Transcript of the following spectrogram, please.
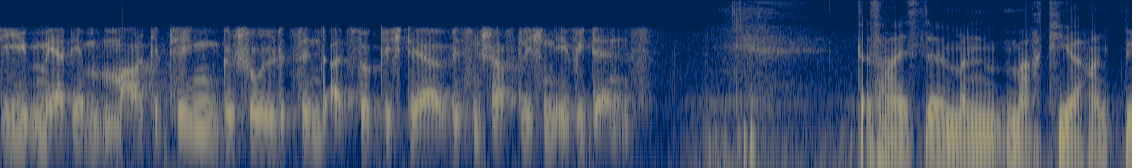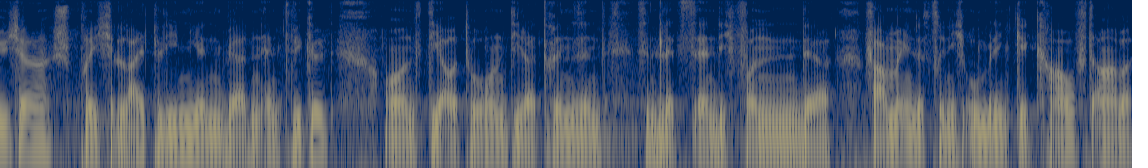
die mehr dem Marketing geschuldet sind als wirklich der wissenschaftlichen Evidenz. Das heißt, äh, man macht hier Handbücher, sprich Leitlinien werden entwickelt und die Autoren, die da drin sind, sind letztendlich von der Pharmaindustrie nicht unbedingt gekauft, aber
